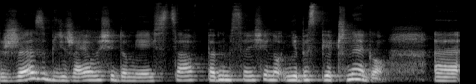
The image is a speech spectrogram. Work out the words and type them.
że zbliżają się do miejsca w pewnym sensie no, niebezpiecznego, e,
